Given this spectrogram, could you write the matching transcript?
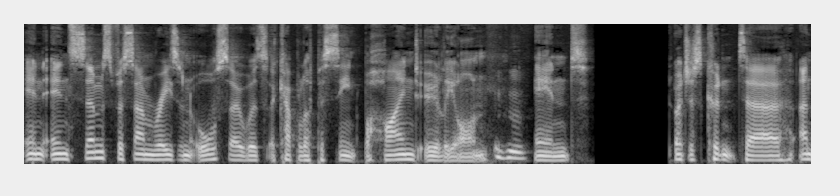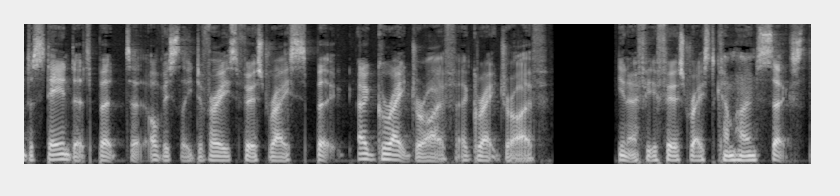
and and Sims for some reason also was a couple of percent behind early on, and I just couldn't uh, understand it. But uh, obviously, De Vries' first race, but a great drive, a great drive. You know, for your first race to come home sixth,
